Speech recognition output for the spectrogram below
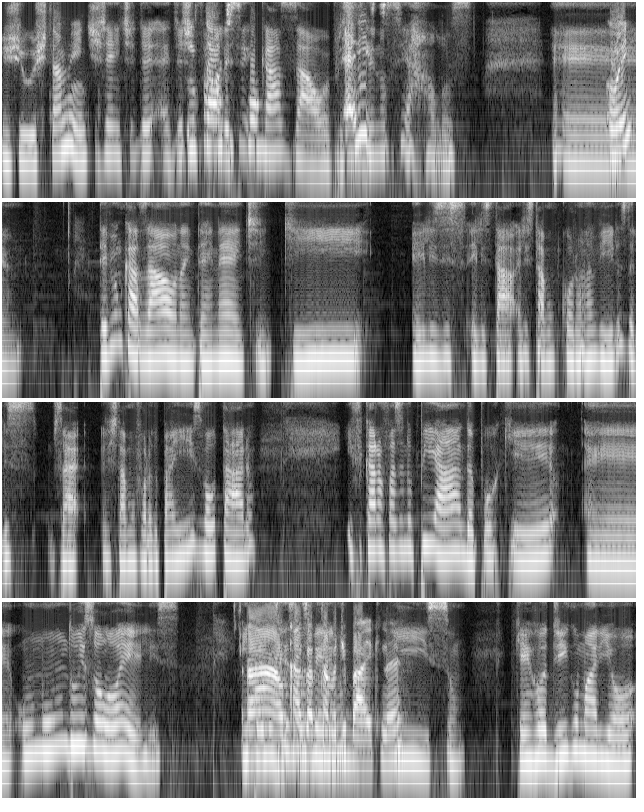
Justamente. Gente, de- eh, deixa eu Então, falar desse tipo, casal. Eu preciso é denunciá-los. É, Oi? Teve um casal na internet que eles eles ta- eles estavam com coronavírus, eles estavam fora do país, voltaram e ficaram fazendo piada porque é, o mundo isolou eles. Então, ah, eles o casal que tava de bike, né? Isso. Que é Rodrigo Mario,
